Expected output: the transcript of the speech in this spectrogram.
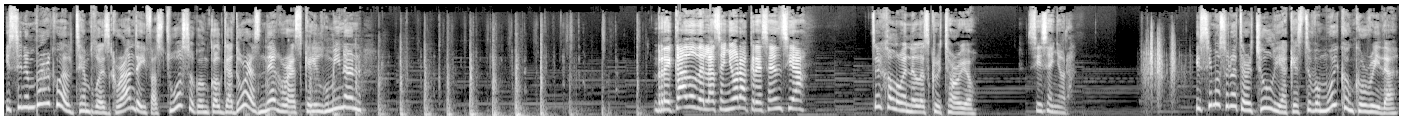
Y sin embargo, el templo es grande y fastuoso con colgaduras negras que iluminan. Recado de la señora Crescencia. Déjalo en el escritorio. Sí, señora. Hicimos una tertulia que estuvo muy concurrida.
